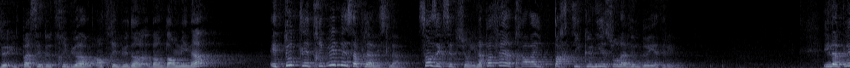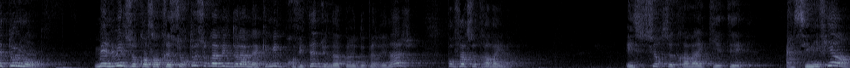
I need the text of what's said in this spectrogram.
il passait de tribu en tribu dans, dans, Mina, et toutes les tribus les appelaient à l'islam, sans exception. Il n'a pas fait un travail particulier sur la ville de Yathrib. Il appelait tout le monde. Mais lui, il se concentrait surtout sur la ville de la Mecque. Mais il profitait de la période de pèlerinage pour faire ce travail-là. Et sur ce travail qui était insignifiant,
